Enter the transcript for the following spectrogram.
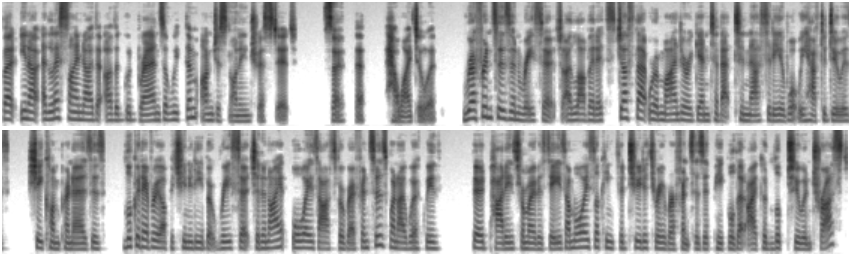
but you know, unless I know that other good brands are with them, I'm just not interested. So that's how I do it. References and research. I love it. It's just that reminder again to that tenacity of what we have to do as she compreneurs is look at every opportunity, but research it. And I always ask for references when I work with third parties from overseas, I'm always looking for two to three references of people that I could look to and trust.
